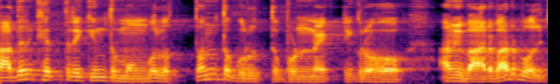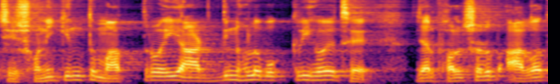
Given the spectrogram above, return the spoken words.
তাদের ক্ষেত্রে কিন্তু মঙ্গল অত্যন্ত গুরুত্বপূর্ণ একটি গ্রহ। আমি বারবার বলছি, শনি কিন্তু মাত্র এই আট দিন হলো বক্রি হয়েছে, যার ফলস্বরূপ আগত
